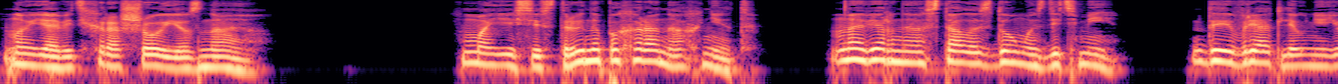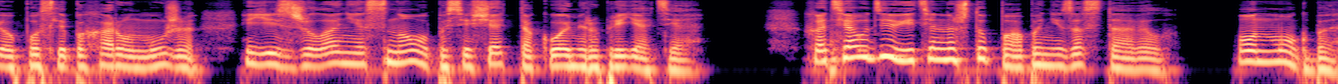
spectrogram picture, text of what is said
Но я ведь хорошо ее знаю. Моей сестры на похоронах нет. Наверное, осталась дома с детьми. Да и вряд ли у нее после похорон мужа есть желание снова посещать такое мероприятие. Хотя удивительно, что папа не заставил. Он мог бы.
